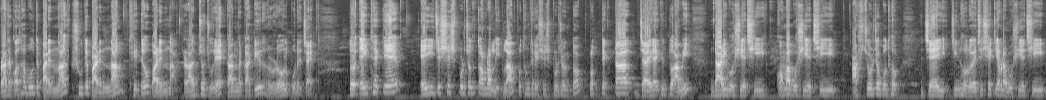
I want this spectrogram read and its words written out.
রাজা কথা বলতে পারেন না, শুতে পারেন না, খেতেও পারেন না। রাজ্য জুড়ে কান্নাকাটির রোল পড়ে যায়। তো এই থেকে এই যে শেষ পর্যন্ত আমরা লিখলাম, প্রথম থেকে শেষ পর্যন্ত প্রত্যেকটা জায়গায় কিন্তু আমি দাড়ি বসিয়েছি, কমা বসিয়েছি, আশ্চর্যবোধক যেই চিহ্ন রয়েছে সেটি আমরা বসিয়েছি।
